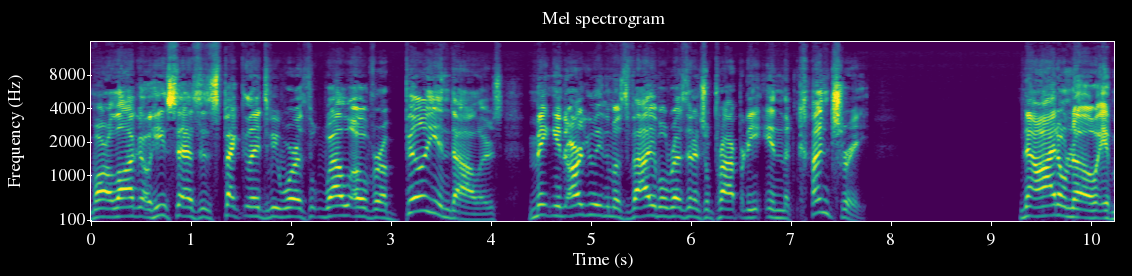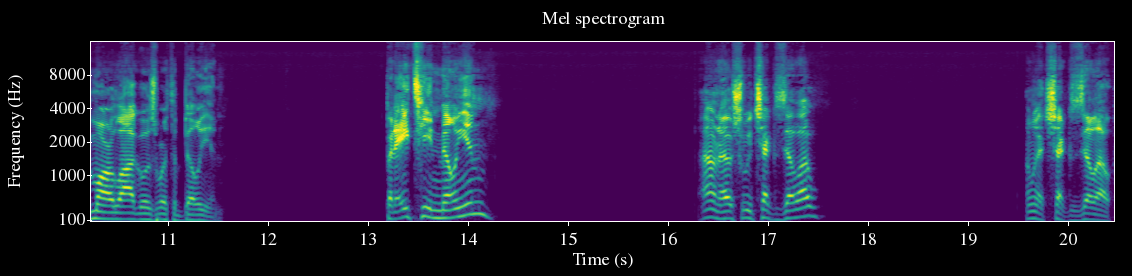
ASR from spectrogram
Mar-a-Lago, he says, is speculated to be worth well over a billion dollars, making it arguably the most valuable residential property in the country. Now, I don't know if Mar-a-Lago is worth a billion. But 18 million? I don't know. Should we check Zillow? I'm going to check Zillow.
